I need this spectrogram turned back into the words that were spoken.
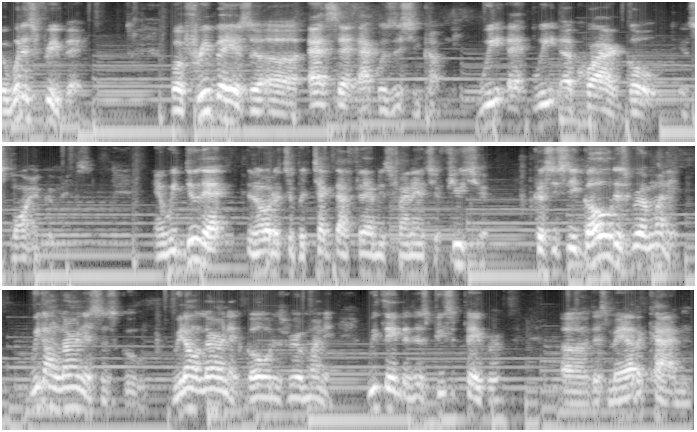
But what is FreeBay? Well, FreeBay is a uh, asset acquisition company. We uh, we acquire gold in small increments. And we do that in order to protect our family's financial future. Because you see, gold is real money. We don't learn this in school. We don't learn that gold is real money. We think that this piece of paper uh, that's made out of cotton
